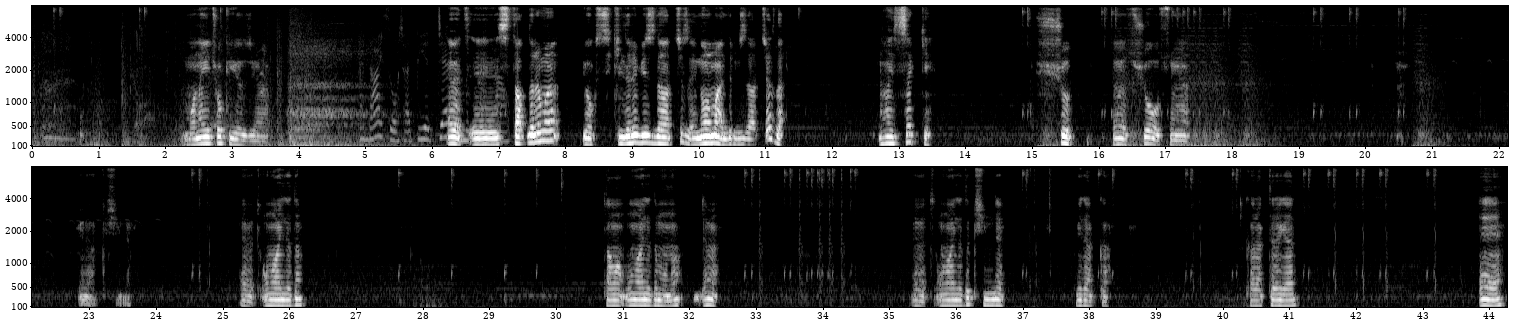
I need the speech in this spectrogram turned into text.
Manayı çok yiyoruz ya. Evet, e, statları mı? Yok, skill'leri biz dağıtacağız. E, normaldir biz dağıtacağız da. Ne açsak ki? Şu. Evet, şu olsun ya. Bir dakika şimdi. Evet, onayladım. Tamam, onayladım onu. Değil mi? Evet onayladık şimdi. Bir dakika. Karaktere gel. E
